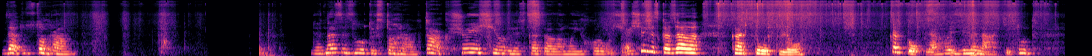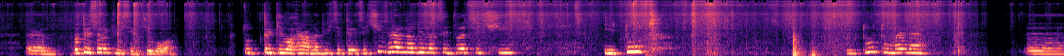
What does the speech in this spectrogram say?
Да, тут 100 грам. 19 злотих 100 грам. Так, що я ще вам не сказала, мої хороші? А ще не сказала картоплю. Картопля, ось зіменаки. Тут ем, по 3,48 кіло. Тут 3 кілограми 236 грам на 11,26. І тут, і тут у мене е,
